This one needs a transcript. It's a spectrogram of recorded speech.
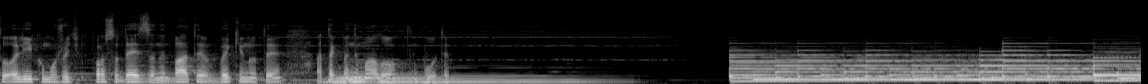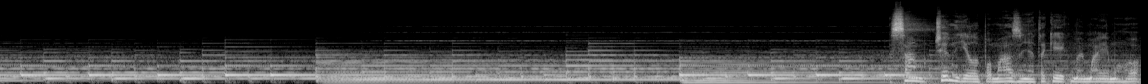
ту олійку можуть просто десь занедбати, викинути, а так би не мало бути. Чин єлопомазання, такий як ми маємо його,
